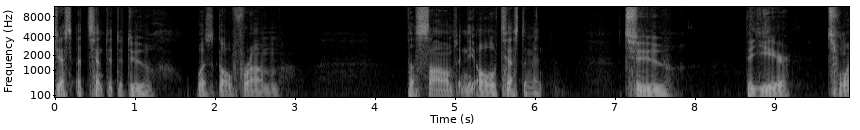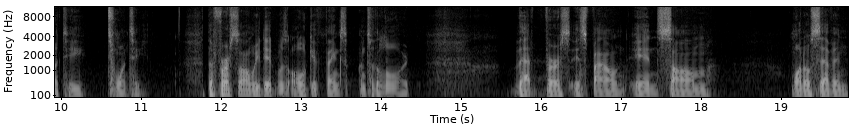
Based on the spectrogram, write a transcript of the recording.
Just attempted to do was go from the Psalms in the Old Testament to the year 2020. The first song we did was Oh, Give Thanks Unto the Lord. That verse is found in Psalm 107,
